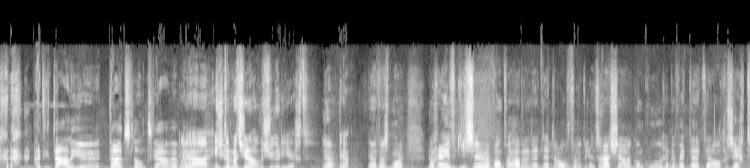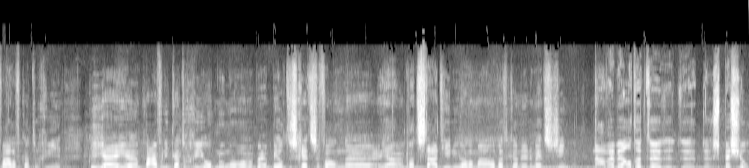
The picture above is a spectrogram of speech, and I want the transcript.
uit Italië, Duitsland. Ja, we hebben Ja, internationale jury echt. Ja. Ja. Ja, dat is mooi. Nog eventjes, eh, want we hadden het net over het internationale concours. En er werd net al gezegd 12 categorieën. Kun jij eh, een paar van die categorieën opnoemen om een, beeld te schetsen van eh, ja, wat staat hier nu allemaal? Wat kunnen de mensen zien? Nou, we hebben altijd de, de, special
